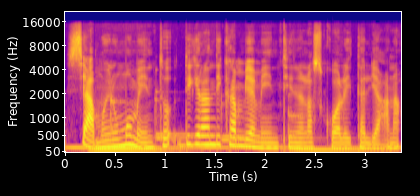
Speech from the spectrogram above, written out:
Siamo in un momento di grandi cambiamenti nella scuola italiana.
